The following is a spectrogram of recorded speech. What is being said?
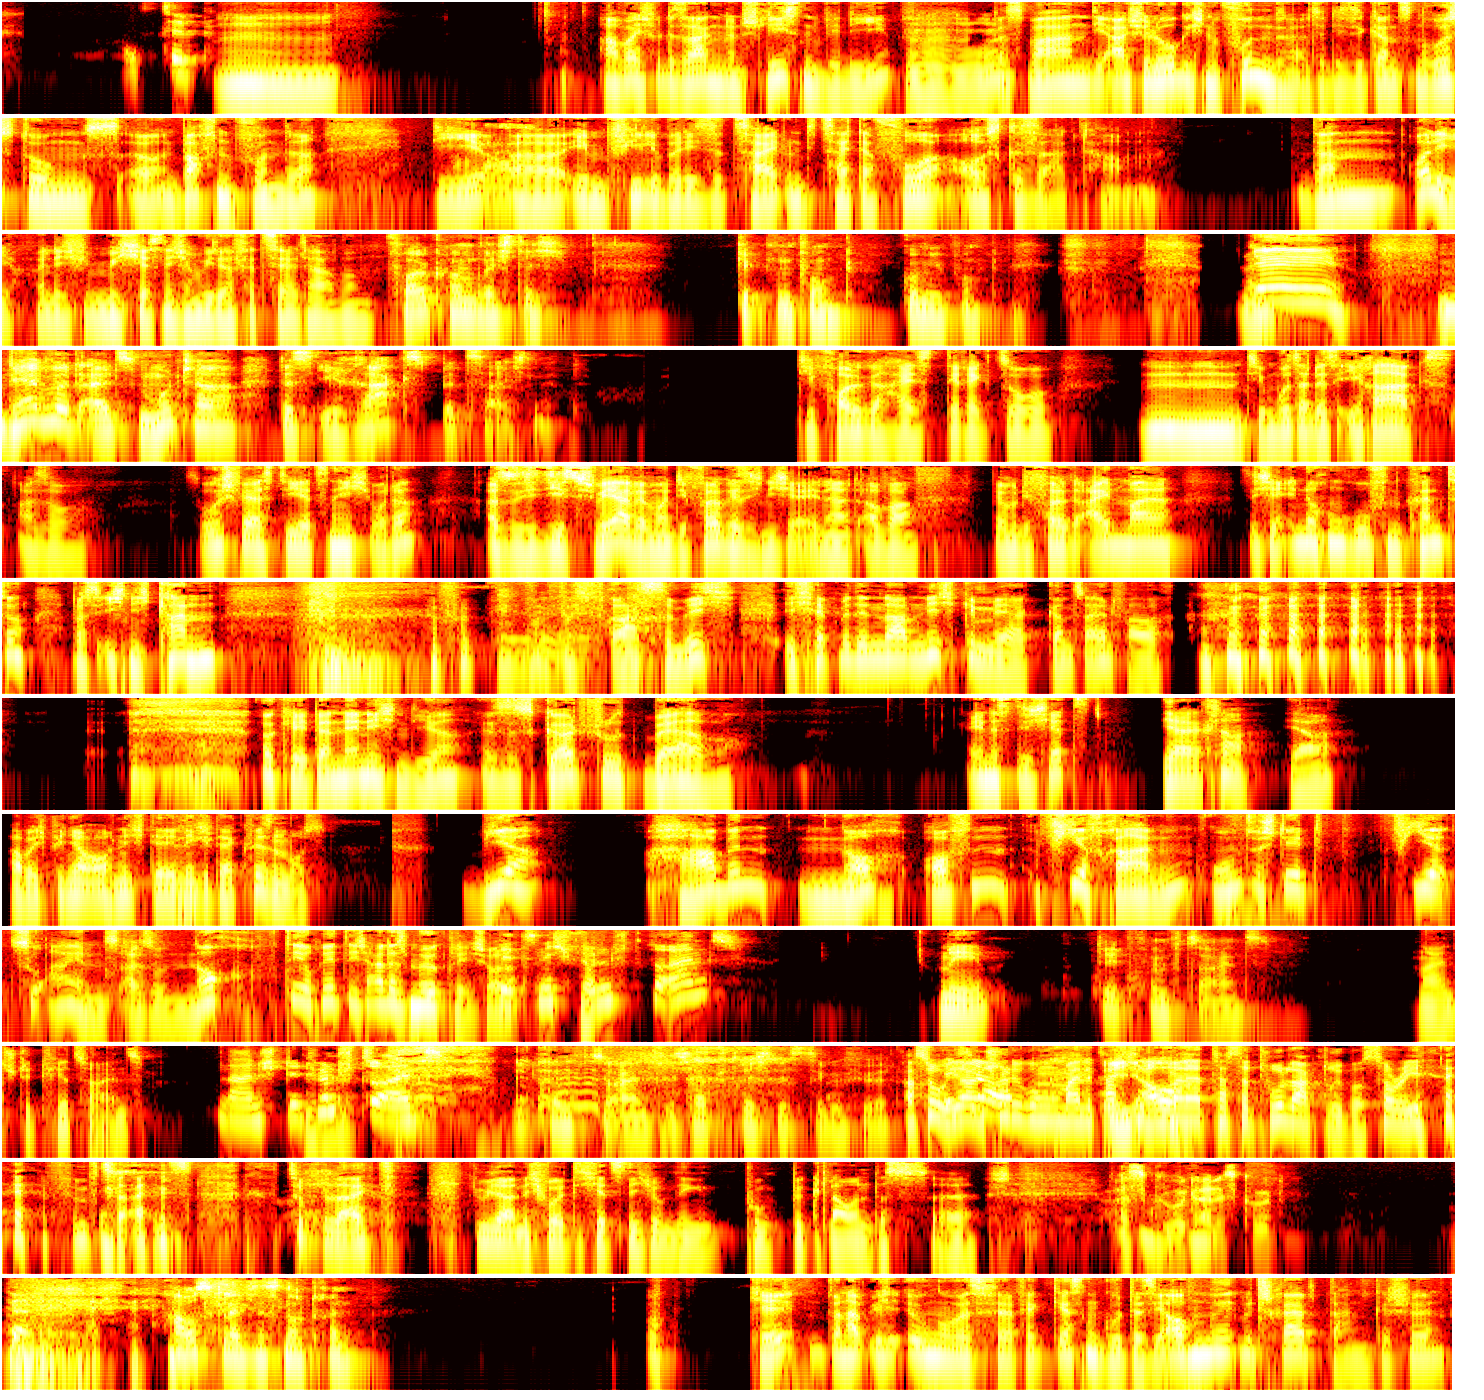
Als Tipp. Mhm. Aber ich würde sagen, dann schließen wir die. Mhm. Das waren die archäologischen Funde, also diese ganzen Rüstungs- äh, und Waffenfunde, die äh, eben viel über diese Zeit und die Zeit davor ausgesagt haben. Dann Olli, wenn ich mich jetzt nicht schon wieder verzählt habe. Vollkommen richtig. Gibt einen Punkt. Gummipunkt. Yay! Wer wird als Mutter des Iraks bezeichnet? Die Folge heißt direkt so, mm, die Mutter des Iraks. Also So schwer ist die jetzt nicht, oder? Also sie, die ist schwer, wenn man die Folge sich nicht erinnert, aber wenn man die Folge einmal sich in Erinnerung rufen könnte, was ich nicht kann, Was fragst du mich? Ich hätte mir den Namen nicht gemerkt, ganz einfach. okay, dann nenne ich ihn dir. Es ist Gertrude Bell. Erinnerst du dich jetzt? Ja, klar, ja. Aber ich bin ja auch nicht derjenige, der quizzen muss. Wir haben noch offen vier Fragen und es steht 4 zu 1. Also noch theoretisch alles möglich, oder? Jetzt nicht Ja. 5 zu 1? Nee, Steht 5 zu 1. nein, steht 4 zu 1. Nein, steht Wieder. 5 zu 1. 5 zu 1. Ich habe Strichliste geführt. Ach so, Ich ja. Entschuldigung, meine, Tastatur, meine Tastatur lag drüber. Sorry, 5 zu 1. Tut mir leid. Julian, ich wollte dich jetzt nicht um den Punkt beklauen. Das, äh, Alles gut, alles gut. Ausgleich ist noch drin. Okay, dann habe ich irgendwo was ver- vergessen. Gut, dass ihr auch mit- mitschreibt. Dankeschön.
